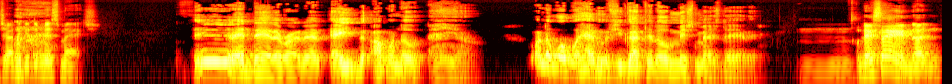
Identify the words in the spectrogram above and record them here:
Try to get the mismatch. Yeah, that daddy right there. Hey, I wonder, damn. I wonder what would happen if you got that old mismatch daddy. mm They're saying nothing.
